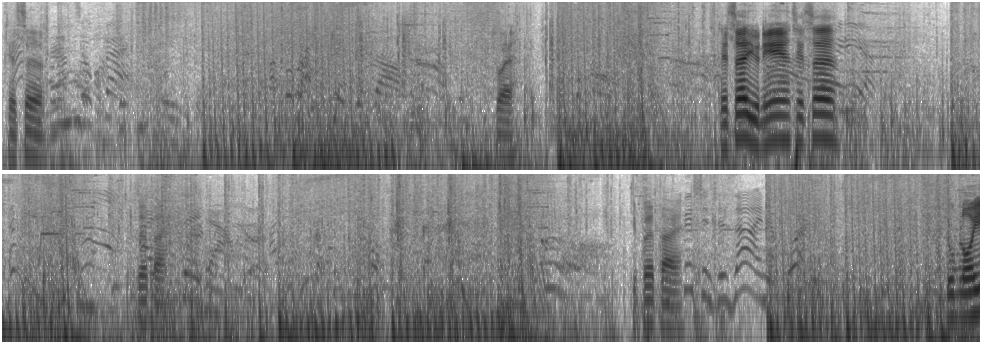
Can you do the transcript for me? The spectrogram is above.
เทเซอร์สวยเทเซอร์อยู่นี่เทเซอร์เทเซอร์ตาย Stay down. จิ ปเปอร์ตาย Efficient design at work. ดูมโรย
